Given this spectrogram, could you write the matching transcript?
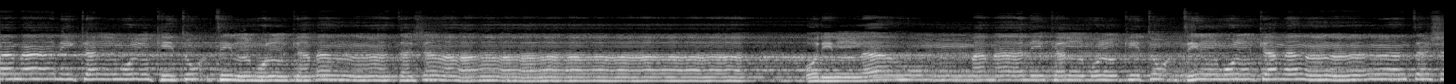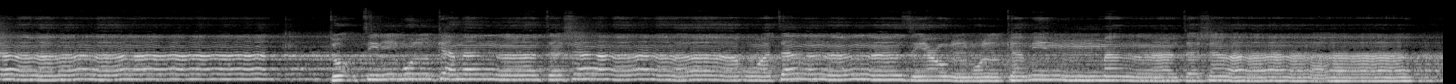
مالك الملك تؤتي الملك من تشاء. قل اللهم مالك الملك تؤتي الملك من تشاء. تؤتي الملك من تشاء وتنزع الملك ممن تشاء.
